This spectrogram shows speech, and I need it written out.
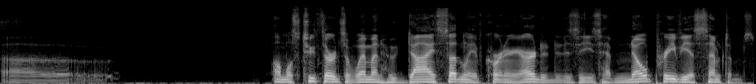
uh, almost two thirds of women who die suddenly of coronary artery disease have no previous symptoms.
